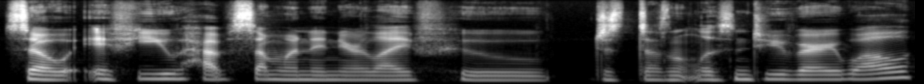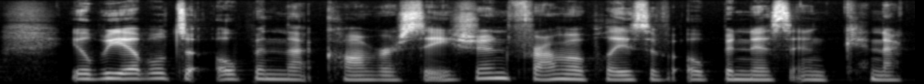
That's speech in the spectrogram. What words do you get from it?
So if you have someone in your life who just doesn't listen to you very well, you'll be able to open that conversation from a place of openness and connect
